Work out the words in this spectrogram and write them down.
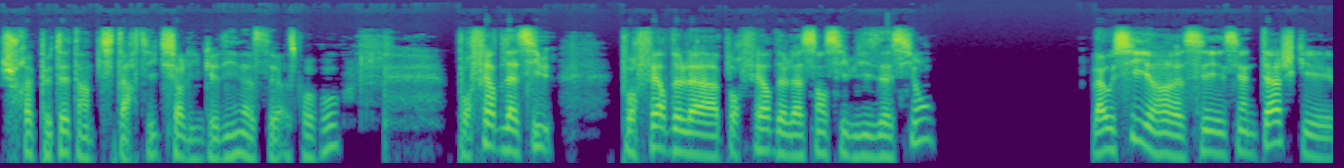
je ferai peut-être un petit article sur LinkedIn à ce, à ce, propos pour faire de la pour faire de la pour faire de la sensibilisation. Là aussi, hein, c'est une tâche qui est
